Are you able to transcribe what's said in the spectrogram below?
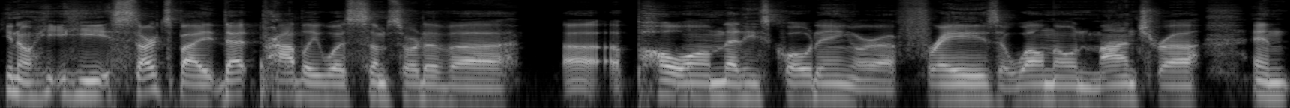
you know, he, he starts by that probably was some sort of a, a, a poem that he's quoting or a phrase, a well known mantra. And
